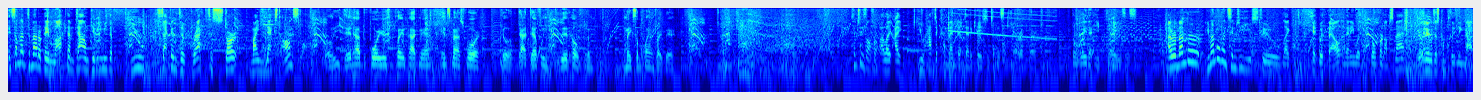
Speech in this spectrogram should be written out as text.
It's sometimes a matter of they lock them down, giving me the few seconds of breath to start my next onslaught. Well, he did have the four years playing Pac-Man in Smash 4. Yo, That definitely did help him make some plans right there. Essentially, also I like I. You have to commend the dedication to this character. The way that he plays is. I remember. You remember when Sinji used to like hit with Bell and then he would go for an up smash Yep. and it would just completely not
